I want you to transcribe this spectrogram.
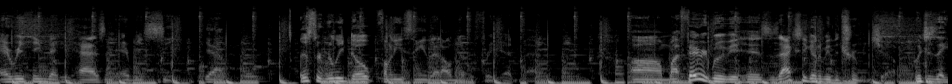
everything that he has in every scene. Yeah. This is a really dope, funny scene that I'll never forget, man. Um, my favorite movie of his is actually going to be The Truman Show, which is a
